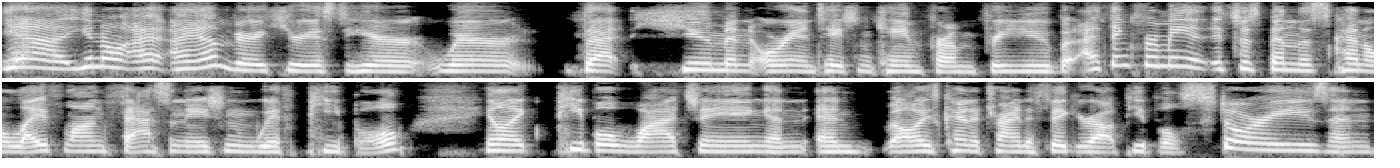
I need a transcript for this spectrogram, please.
Yeah, you know, I, I, am very curious to hear where that human orientation came from for you. But I think for me, it's just been this kind of lifelong fascination with people, you know, like people watching and, and always kind of trying to figure out people's stories and,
